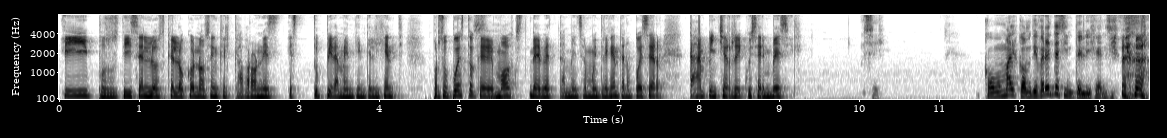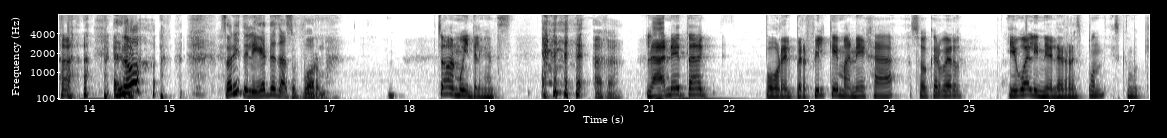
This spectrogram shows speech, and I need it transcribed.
Y pues dicen los que lo conocen que el cabrón es estúpidamente inteligente. Por supuesto que Musk debe también ser muy inteligente. No puede ser tan pinche rico y ser imbécil. Sí como Malcolm, diferentes inteligencias. ¿No? Son inteligentes a su forma. Son muy inteligentes. Ajá. La neta, por el perfil que maneja Zuckerberg, igual y ni le responde. Es como que.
